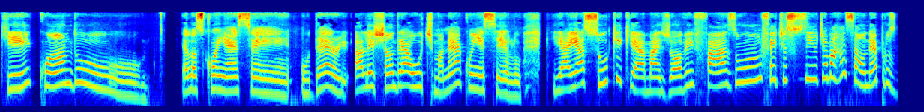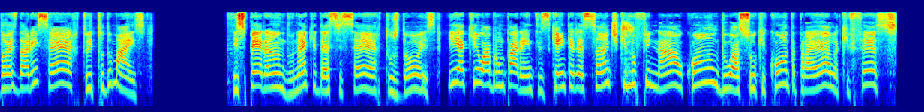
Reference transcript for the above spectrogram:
Que quando elas conhecem o Derry, a Alexandra é a última, né, a conhecê-lo. E aí a Suki, que é a mais jovem, faz um feitiçozinho de amarração, né, para os dois darem certo e tudo mais esperando, né, que desse certo os dois. E aqui eu abro um parêntese que é interessante que no final, quando a Suki conta para ela que fez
